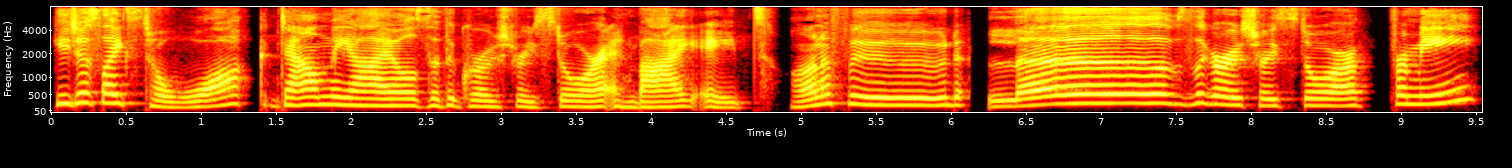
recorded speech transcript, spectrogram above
He just likes to walk down the aisles of the grocery store and buy a ton of food. Loves the grocery store. For me,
